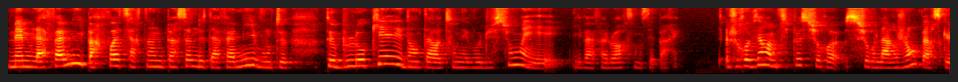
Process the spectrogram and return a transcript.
même la famille. Parfois certaines personnes de ta famille vont te, bloquer dans ton évolution et il va falloir s'en séparer. Je reviens un petit peu sur, sur l'argent parce que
